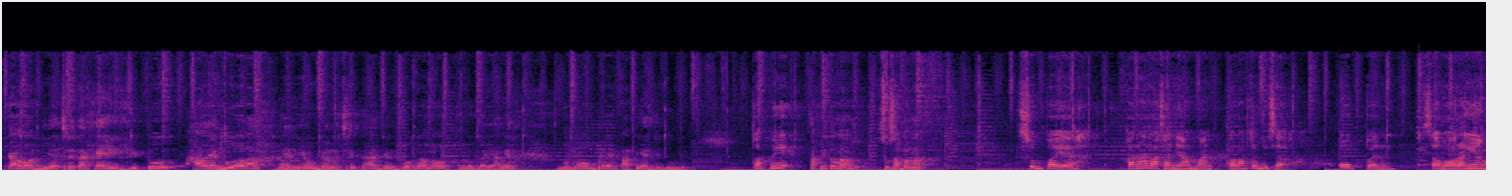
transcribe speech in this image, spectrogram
kalau dia cerita kayak gitu, hal yang gue lakuin ya udah lu cerita aja. Gue nggak mau ngebayangin, gue mau berempati aja dulu. Tapi Tapi itu memang susah banget. sumpah ya, karena rasa nyaman orang tuh bisa open sama orang yang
